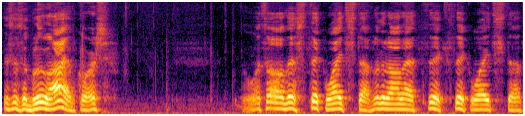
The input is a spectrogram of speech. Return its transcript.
this is a blue eye, of course. What's all this thick white stuff? Look at all that thick, thick white stuff.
